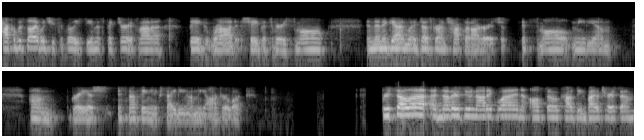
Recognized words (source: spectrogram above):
coccobacilli, which you could really see in this picture. It's not a big rod shape, it's very small. And then again, when it does grow on chocolate agar, it's just, it's small, medium, um, grayish. It's nothing exciting on the agar look. Brucella, another zoonotic one, also causing bioterrorism,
